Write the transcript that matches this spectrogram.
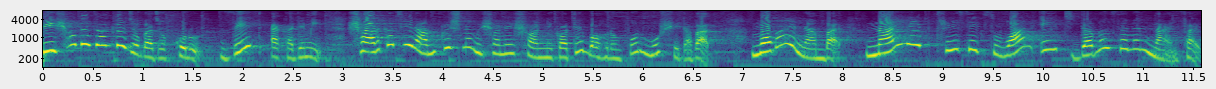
বিশদে জানতে যোগাযোগ করুন জেদ একাডেমি সারকাছি রামকৃষ্ণ মিশনের সন্নিকটে Baharampur Murshidabad. Mobile number nine eight three six one eight double seven nine five.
